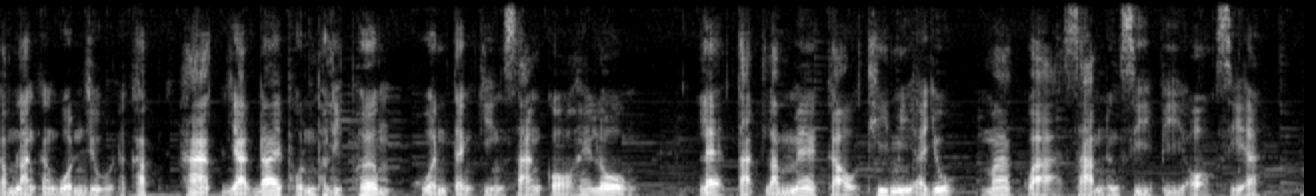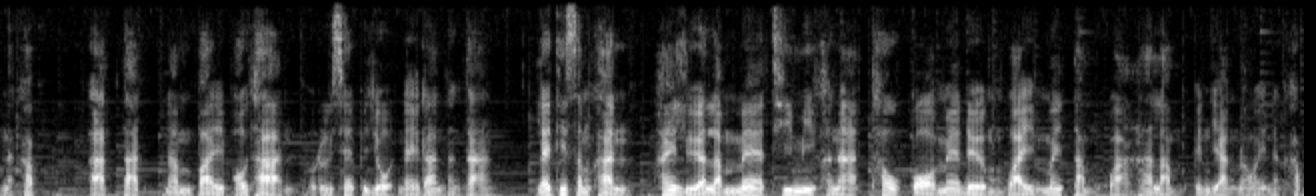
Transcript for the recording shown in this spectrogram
กำลังกังวลอยู่นะครับ หากอยากได้ผลผลิตเพิ่ม ควรแต่งกิ่งสางกอให้โล่ง และตัดลำแม่เก่าที่มีอายุมากกว่า 3-4 ปีออกเสียนะครับ อาจตัดนำไปเผาถ่านหรือใช้ประโยชน์ในด้านต่างๆ และที่สำคัญให้เหลือลำแม่ที่มีขนาดเท่ากอแม่เดิมไว้ไม่ต่ำกว่า 5 ลำเป็นอย่างน้อยนะครับ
